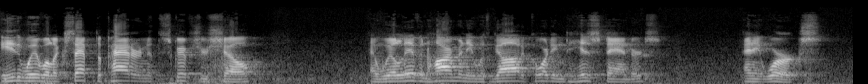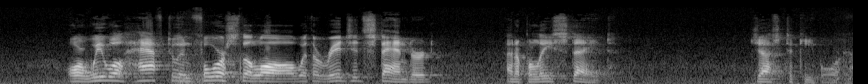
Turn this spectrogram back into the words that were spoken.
Either we will accept the pattern that the scriptures show and we'll live in harmony with God according to His standards, and it works, or we will have to enforce the law with a rigid standard and a police state just to keep order.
